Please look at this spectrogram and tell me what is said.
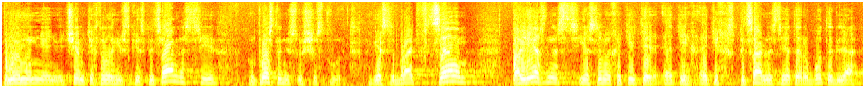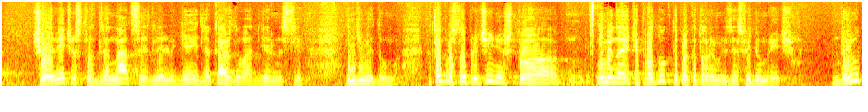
по моему мнению, чем технологические специальности, ну, просто не существует. Если брать в целом полезность, если вы хотите этих, этих специальностей, этой работы для человечества, для нации, для людей, для каждого отдельности индивидуума. По той простой причине, что именно эти продукты, про которые мы здесь ведем речь, дают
